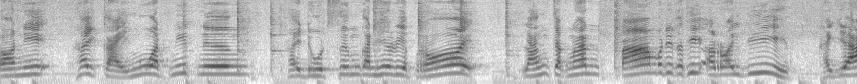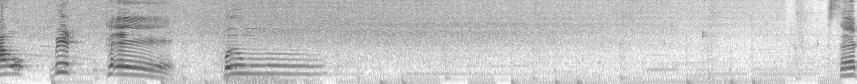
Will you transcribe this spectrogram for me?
ตอนนี้ให้ไก่งวดนิดนึง ให้ดูดซึมกันให้เรียบร้อย หลังจากนั้นตามมาด้วยกะทิอร่อยดีเขยาวบิดเทปึ้ง เสร็จ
